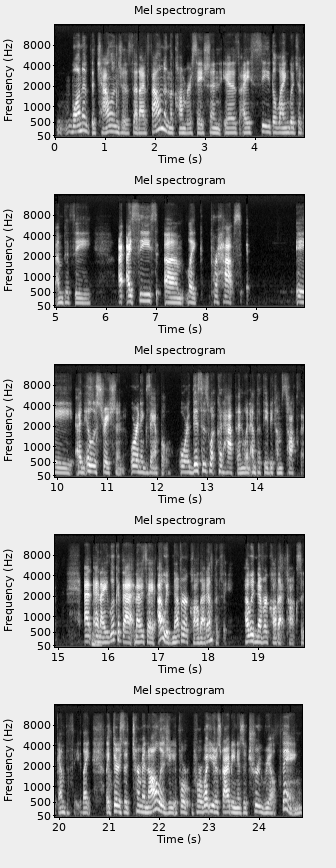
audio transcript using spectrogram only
one of the challenges that I've found in the conversation is I see the language of empathy. I, I see um, like perhaps a an illustration or an example, or this is what could happen when empathy becomes toxic. And, mm-hmm. and I look at that and I would say, I would never call that empathy. I would never call that toxic empathy. Like, like there's a terminology for, for what you're describing is a true real thing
